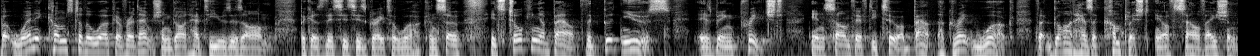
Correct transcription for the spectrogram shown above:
But when it comes to the work of redemption, God had to use his arm because this is his greater work. And so it's talking about the good news is being preached in Psalm 52 about a great work that God has accomplished of salvation.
